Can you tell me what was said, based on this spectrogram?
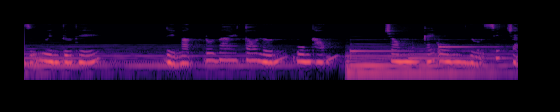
Anh giữ nguyên tư thế. Để mặc đôi vai to lớn, buông thõng, trong cái ôm nửa siết chặt,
